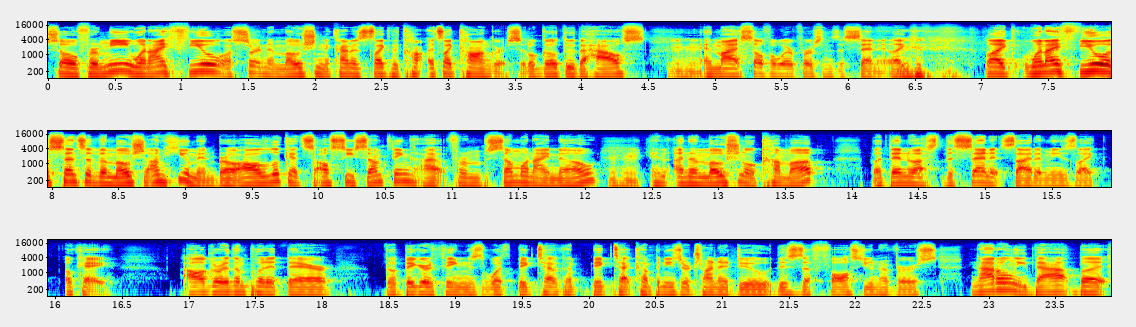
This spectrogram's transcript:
So for me, when I feel a certain emotion, it kind of it's like the it's like Congress. It'll go through the House, and my self-aware person's the Senate. Like, like when I feel a sense of emotion, I'm human, bro. I'll look at, I'll see something uh, from someone I know, and an emotion will come up. But then the Senate side of me is like, okay, algorithm put it there. The bigger things, what big tech big tech companies are trying to do. This is a false universe. Not only that, but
